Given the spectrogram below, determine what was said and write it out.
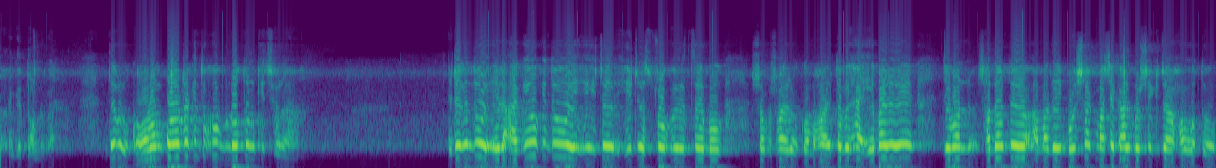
আপনাকে ধন্যবাদ। দেখুন গরম পড়াটা কিন্তু খুব নতুন কিছু না। এটা কিন্তু এর আগেও কিন্তু হিট স্ট্রোক হয়েছে এবং সব সময় এরকম হয়। তবে হ্যাঁ এবারে যেমন সাধারণত আমাদের বৈশাখ মাসে কাল বৈশাখীটা হতো,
